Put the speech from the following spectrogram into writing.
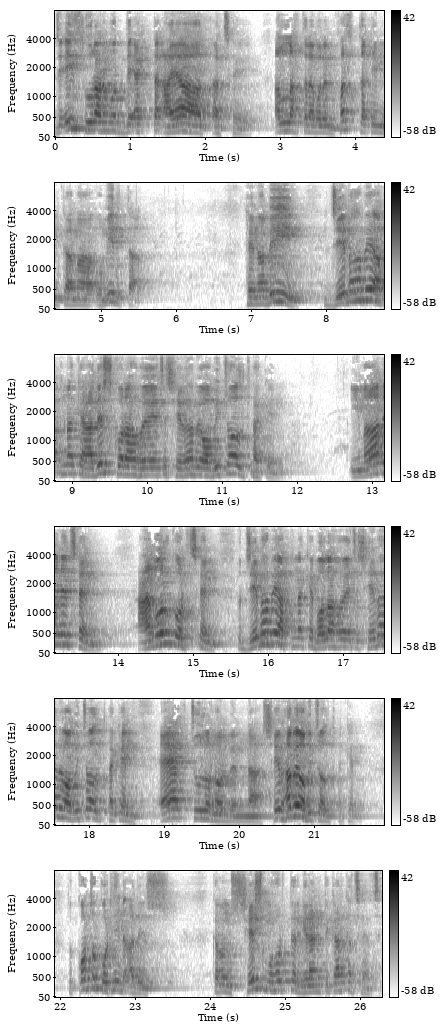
যে এই সুরার মধ্যে একটা আয়াত আছে। আল্লাহ তালা বলেন, ফাস্তাকিম কামা উমিরতা। হে নবী, যেভাবে আপনাকে আদেশ করা হয়েছে, সেভাবে অবিচল থাকেন। ইমান এনেছেন, আমল করছেন, তো যেভাবে আপনাকে বলা হয়েছে, সেভাবে অবিচল থাকেন। এক চুলও নড়বেন না, সেভাবে অবিচল থাকেন। তো কত কঠিন আদেশ। কারণ শেষ মুহূর্তের গ্যারান্টি কার কাছে আছে?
